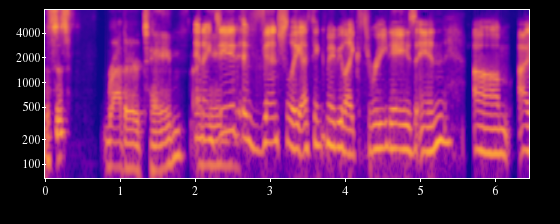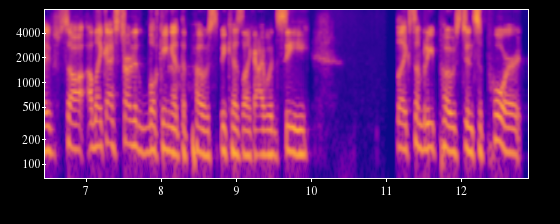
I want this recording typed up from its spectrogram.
this is rather tame. and I, mean, did eventually i think maybe like three days in um i saw like i started looking at the posts because like i would see like somebody post in support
